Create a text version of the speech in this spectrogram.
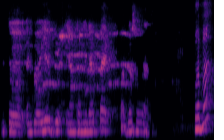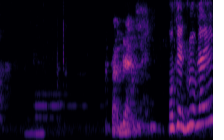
untuk employer group yang kami dapat 14 orang. Berapa? 14. Okay, group lain?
